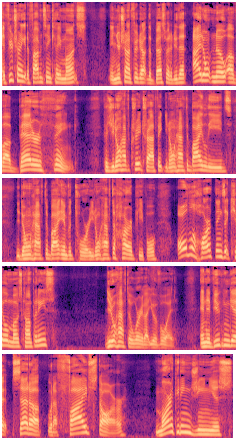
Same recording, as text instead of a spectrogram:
if you're trying to get to five and ten k months, and you're trying to figure out the best way to do that, I don't know of a better thing because you don't have to create traffic, you don't have to buy leads, you don't have to buy inventory, you don't have to hire people. All the hard things that kill most companies, you don't have to worry about, you avoid. And if you can get set up with a five star marketing genius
